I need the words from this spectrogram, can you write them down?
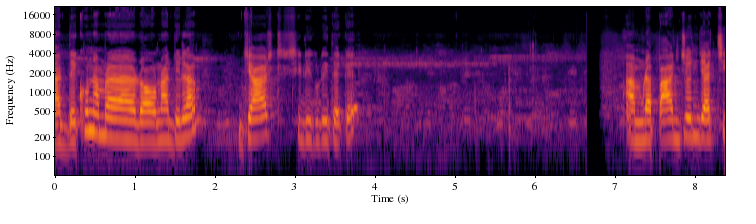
আর দেখুন, আমরা রওনা দিলাম জাস্ট শিলিগুড়ি থেকে। আমরা পাঁচজন যাচ্ছি,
